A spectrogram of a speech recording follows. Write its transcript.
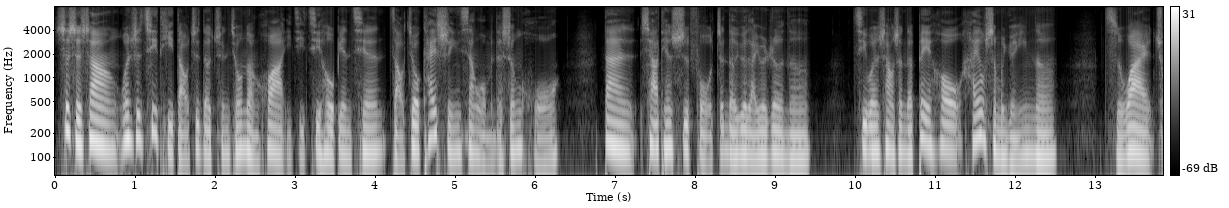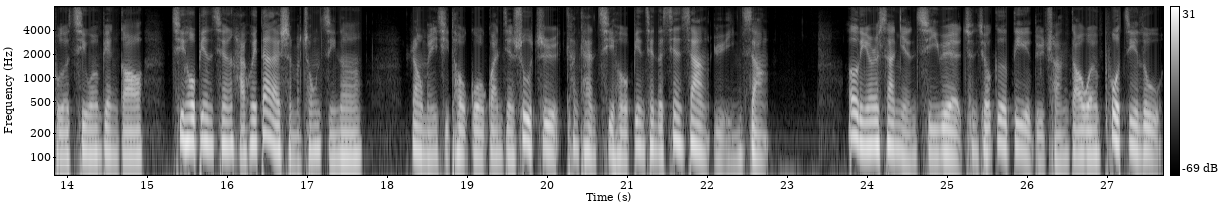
事实上，温室气体导致的全球暖化以及气候变迁早就开始影响我们的生活。但夏天是否真的越来越热呢？气温上升的背后还有什么原因呢？此外，除了气温变高，气候变迁还会带来什么冲击呢？让我们一起透过关键数据，看看气候变迁的现象与影响。二零二三年七月，全球各地屡传高温破纪录，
